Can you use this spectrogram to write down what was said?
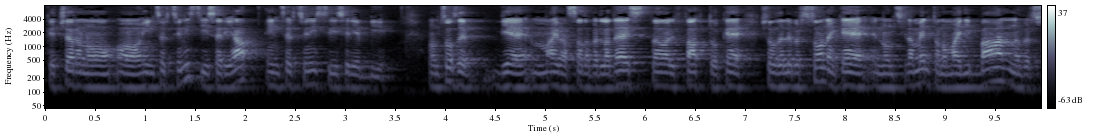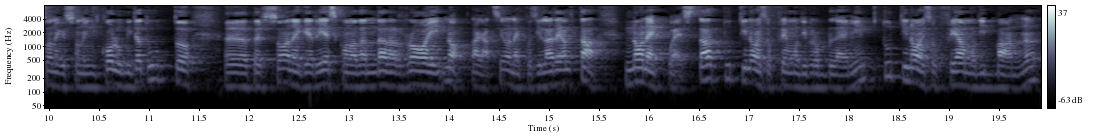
che c'erano oh, inserzionisti di serie A e inserzionisti di serie B. Non so se vi è mai passato per la testa il fatto che ci sono delle persone che non si lamentano mai di ban, persone che sono incolumi da tutto, eh, persone che riescono ad andare a ROI. No, ragazzi, non è così. La realtà non è questa. Tutti noi soffriamo di problemi, tutti noi soffriamo di ban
